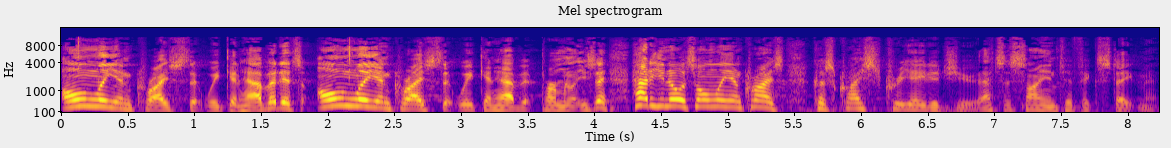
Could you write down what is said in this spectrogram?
only in Christ that we can have it. It's only in Christ that we can have it permanently. You say, how do you know it's only in Christ? Because Christ created you. That's a scientific statement.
